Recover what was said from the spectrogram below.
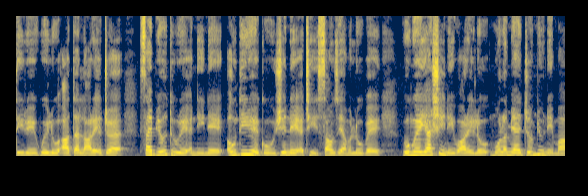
တီတွေဝယ်လိုအားသက်လာတဲ့အတွက်စိုက်ပျိုးသူတွေအနေနဲ့အုံတီတွေကိုရင်းနေအထိစောင့်စရာမလိုပဲဝင်ငွေရရှိနေပါတယ်လို့မော်လမြိုင်ကျွန်းမြို့နယ်မှာ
